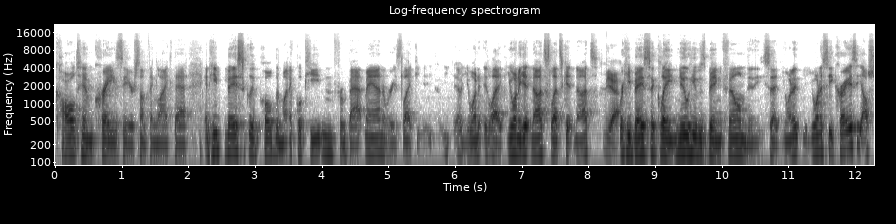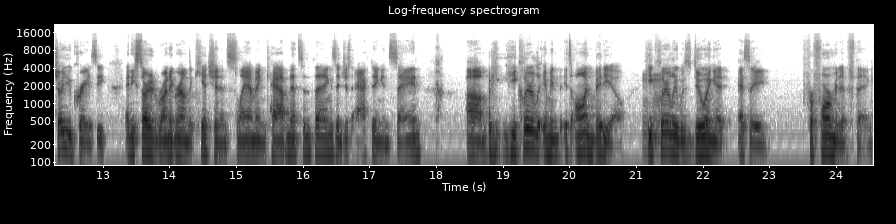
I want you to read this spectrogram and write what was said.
called him crazy or something like that, and he basically pulled the Michael Keaton from Batman, where he's like, "You want to like you want to get nuts? Let's get nuts." yeah, Where he basically knew he was being filmed, and he said, "You want to you want to see crazy? I'll show you crazy." And he started running around the kitchen and slamming cabinets and things, and just acting insane. Um, but he, he clearly, I mean, it's on video. He Mhm. clearly was doing it as a performative thing.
